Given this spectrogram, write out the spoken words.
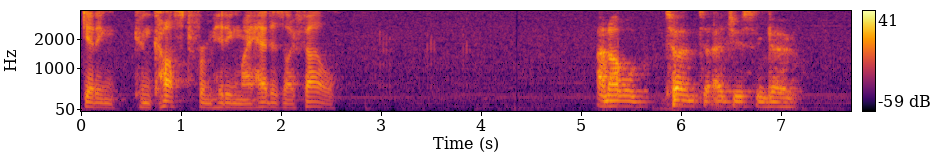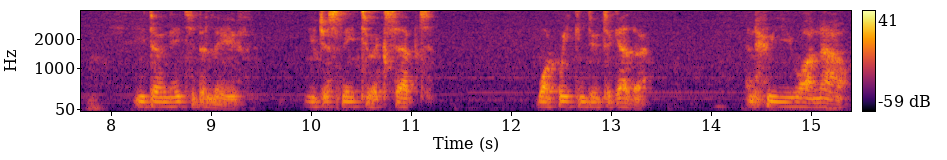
getting concussed from hitting my head as I fell. And I will turn to Edgius and go, You don't need to believe. You just need to accept what we can do together and who you are now.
